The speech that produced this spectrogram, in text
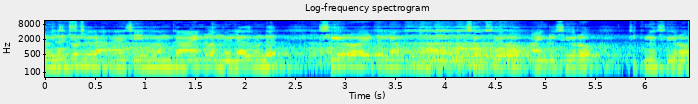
ലോജിറ്റ്യൂഡിൽ ചെയ്യുമ്പോൾ നമുക്ക് ആംഗിൾ ഒന്നുമില്ല അതുകൊണ്ട് സീറോ ആയിട്ടെല്ലാം X of zero angle zero thickness zero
